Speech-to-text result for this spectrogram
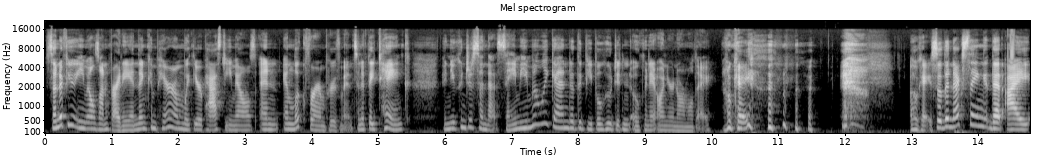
Send a few emails on Friday and then compare them with your past emails and and look for improvements. And if they tank, then you can just send that same email again to the people who didn't open it on your normal day. Okay? okay, so the next thing that I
